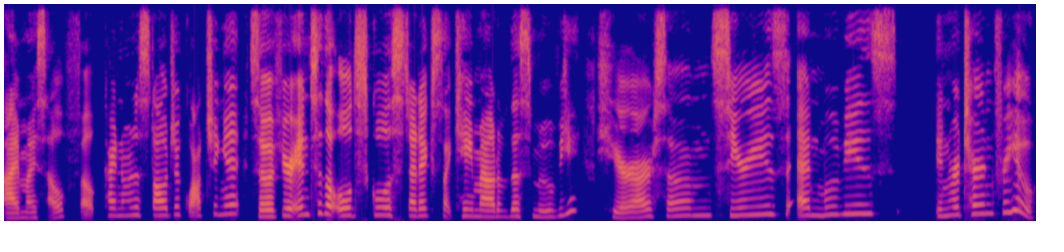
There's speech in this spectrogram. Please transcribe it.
I myself felt kind of nostalgic watching it. So if you're into the old school aesthetics that came out of this movie, here are some series and movies in return for you.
